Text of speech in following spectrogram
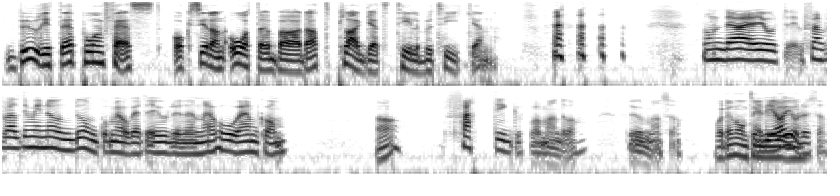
burit det på en fest och sedan återbördat plagget till butiken. Om det har jag gjort, framförallt i min ungdom kommer jag ihåg att jag gjorde det när H&M kom. Ja. Fattig var man då. Då gjorde man så. Var det någonting Eller du, jag gjorde så.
